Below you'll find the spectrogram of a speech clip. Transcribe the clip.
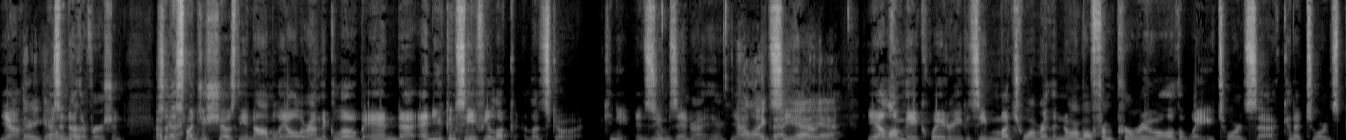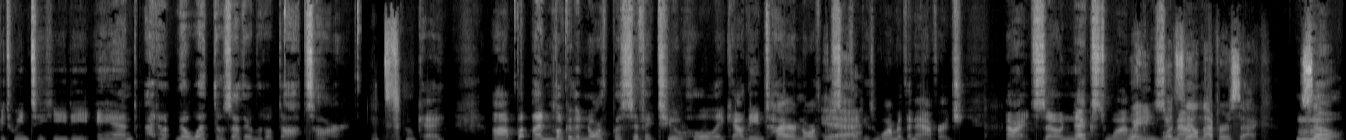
Yeah, There you go. Here's another Perfect. version. Okay. So this one just shows the anomaly all around the globe, and uh, and you can see if you look. Let's go. Can you? It zooms in right here. Yeah, I like that. Yeah, here- yeah. Yeah, along the equator, you can see much warmer than normal from Peru all the way towards, uh, kind of towards between Tahiti and I don't know what those other little dots are. It's... Okay, uh, but and look at the North Pacific too. Holy cow, the entire North Yeah. Pacific is warmer than average. All right, so next one. let Wait, let's out. stay on that for a sec. Mhm. So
